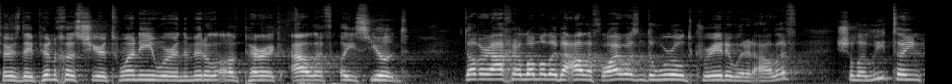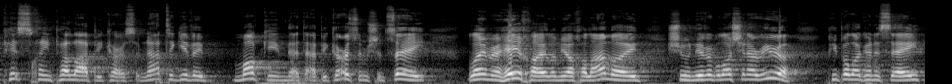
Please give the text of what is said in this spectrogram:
Thursday Pinchas, Shir 20. We're in the middle of Perik Aleph Ois Yud. Davar Acher Lama Leba Aleph. Why wasn't the world created with an Aleph? Shalalitain Pischein Pela Apikarsim. Not to give a mocking that the Apikarsim should say, Leimer Heichailam Yachal Amoid Shu Niver B'Loshin Arira. People are going to say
